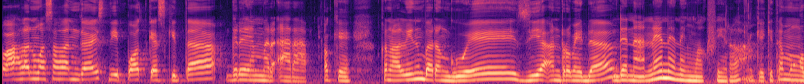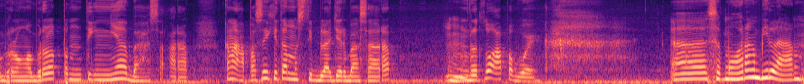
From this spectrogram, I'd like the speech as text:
Ahlan wasahlan guys di podcast kita. Grammar Arab Oke, kenalin bareng gue Zia Andromeda. dan Ane Neneng Makfiro Oke, kita mau ngobrol-ngobrol pentingnya bahasa Arab. Kenapa sih kita mesti belajar bahasa Arab? Menurut lo apa, boy? Eh, semua orang bilang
